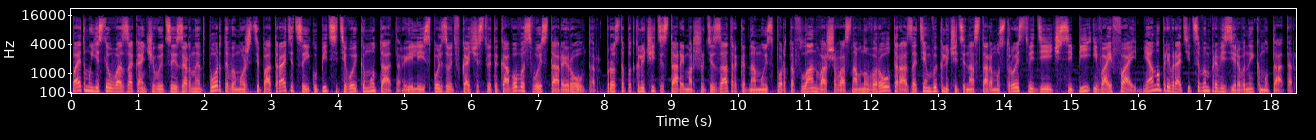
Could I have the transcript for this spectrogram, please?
Поэтому, если у вас заканчиваются Ethernet-порты, вы можете потратиться и купить сетевой коммутатор или использовать в качестве такового свой старый роутер. Просто подключите старый маршрутизатор к одному из портов LAN вашего основного роутера, а затем выключите на старом устройстве DHCP и Wi-Fi, и оно превратится в импровизированный коммутатор.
